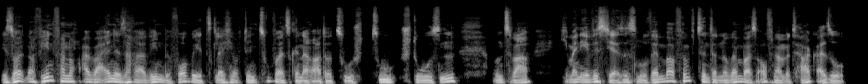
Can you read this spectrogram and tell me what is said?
Wir sollten auf jeden Fall noch aber eine Sache erwähnen, bevor wir jetzt gleich auf den Zufallsgenerator zu, zustoßen. Und zwar, ich meine, ihr wisst ja, es ist November, 15. November ist Aufnahmetag, also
